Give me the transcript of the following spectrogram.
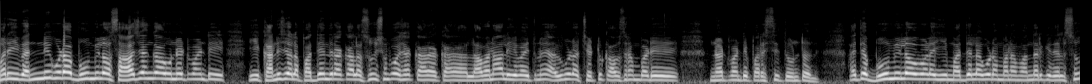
మరి ఇవన్నీ కూడా భూమిలో సహజంగా ఉన్నటువంటి ఈ ఖనిజాల పద్దెనిమిది రకాల సూక్ష్మపోషక లవణాలు ఏవైతున్నాయో అవి కూడా చెట్టుకు అవసరం పడినటువంటి పరిస్థితి ఉంటుంది. అయితే భూమిలో కూడా ఈ మధ్యలో కూడా మనం అందరికీ తెలుసు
